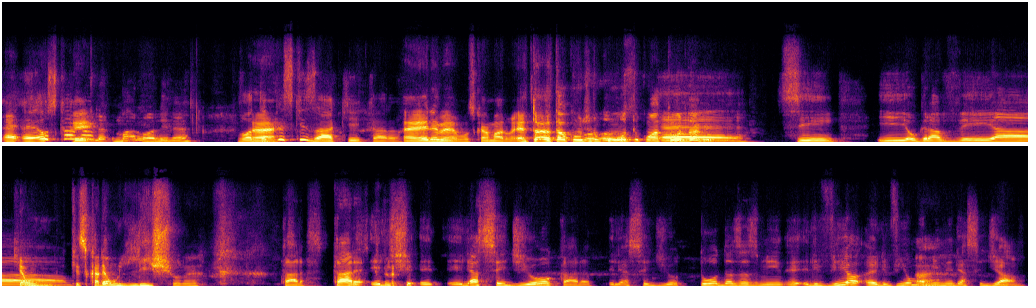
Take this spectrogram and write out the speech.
é, é Oscar Sim. Mar- Maroni, né? Vou até É. pesquisar aqui, cara. É ele mesmo, Oscar Maroni. Eu, tô- eu tava confundindo com outro, com o ator da Globo. é, Sim. E eu gravei a. Que, é um, que esse cara é um lixo, né? Cara, cara, ele, ele- assediou, cara, ele assediou todas as minas. Ele via, ele via uma É. mina e ele assediava.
